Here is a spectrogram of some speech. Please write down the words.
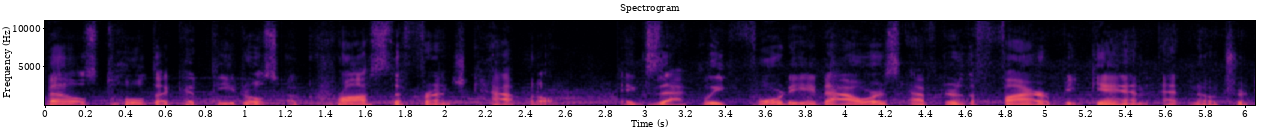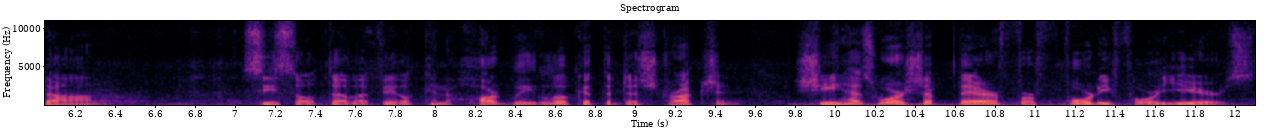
Bells tolled at cathedrals across the French capital, exactly 48 hours after the fire began at Notre Dame. Cecile Delaville can hardly look at the destruction. She has worshipped there for 44 years.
